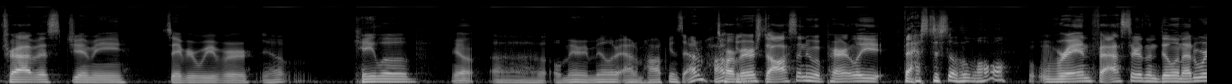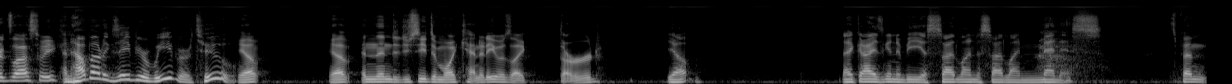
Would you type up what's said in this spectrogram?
Travis, Jimmy, Xavier Weaver, Yep. Caleb, yeah, uh, Omari Miller, Adam Hopkins. Adam Hopkins, Tar'Varish Dawson, who apparently fastest of them all. ran faster than Dylan Edwards last week. And how about Xavier Weaver too? Yep. Yep. And then did you see Demoy Kennedy was like third? Yep. That guy is going to be a sideline to sideline menace. It's been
